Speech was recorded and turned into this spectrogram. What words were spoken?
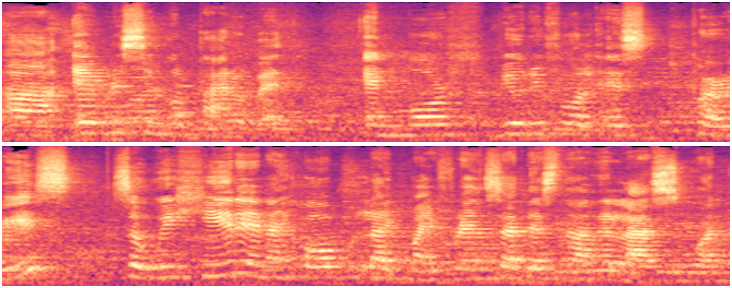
uh, every single part of it. And more beautiful is Paris. So we're here, and I hope, like my friend said, it's not the last one.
